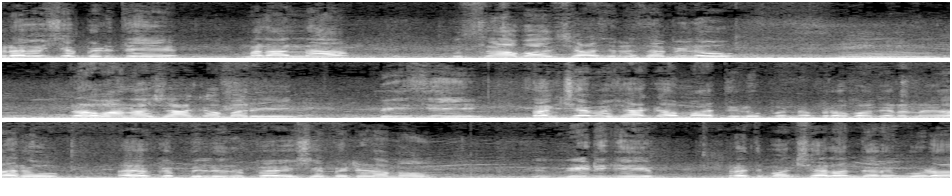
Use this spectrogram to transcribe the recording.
ప్రవేశపెడితే మన అన్న హుస్నాబాద్ శాసనసభ్యులు రవాణా శాఖ మరి బీసీ సంక్షేమ శాఖ మాతిలు పున్నం ప్రభాకర్ అన్న గారు ఆ యొక్క బిల్లును ప్రవేశపెట్టడము వీటికి ప్రతిపక్షాలందరం కూడా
